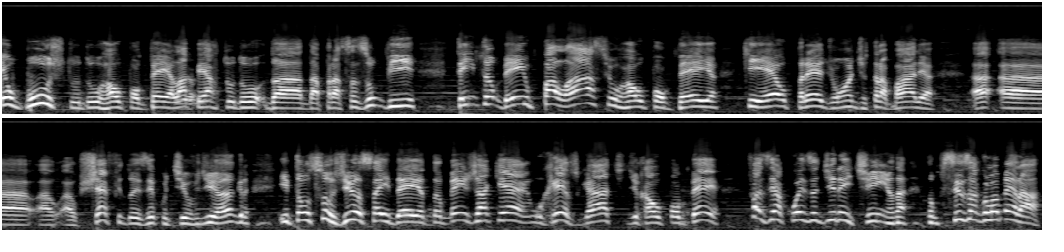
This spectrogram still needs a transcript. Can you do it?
tem o busto do Raul Pompeia lá perto do, da, da Praça Zumbi. Tem também o Palácio Raul Pompeia, que é o prédio onde trabalha a, a, a, o chefe do executivo de Angra. Então surgiu essa ideia também, já que é o resgate de Raul Pompeia, fazer a coisa direitinho, né? Não precisa aglomerar.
